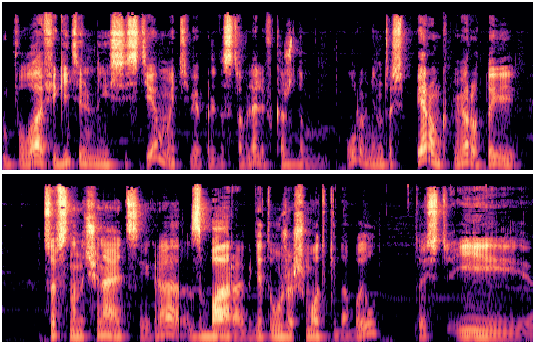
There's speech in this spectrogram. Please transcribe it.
была офигительные системы, тебе предоставляли в каждом уровне. Ну, то есть в первом, к примеру, ты, собственно, начинается игра с бара, где ты уже шмотки добыл. То есть и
